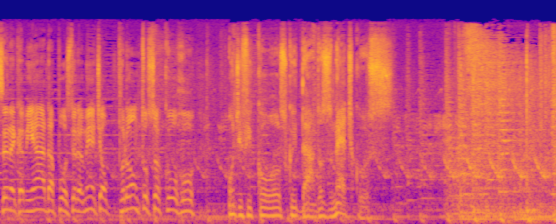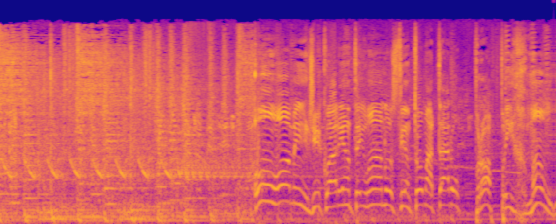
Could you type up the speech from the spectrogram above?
sendo encaminhada posteriormente ao pronto socorro, onde ficou aos cuidados médicos. Um homem de 41 anos tentou matar o próprio irmão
